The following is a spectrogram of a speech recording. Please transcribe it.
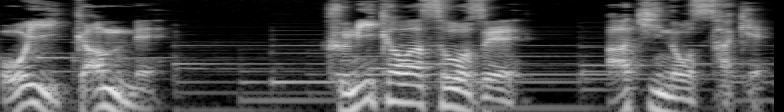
おいガンメ。組み交わそうぜ、秋の酒。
